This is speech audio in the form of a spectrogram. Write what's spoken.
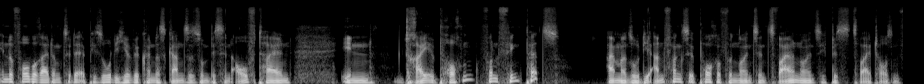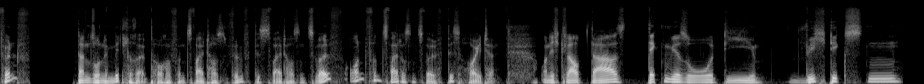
in der Vorbereitung zu der Episode hier. Wir können das Ganze so ein bisschen aufteilen in drei Epochen von ThinkPads. Einmal so die Anfangsepoche von 1992 bis 2005, dann so eine mittlere Epoche von 2005 bis 2012 und von 2012 bis heute. Und ich glaube, da decken wir so die wichtigsten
